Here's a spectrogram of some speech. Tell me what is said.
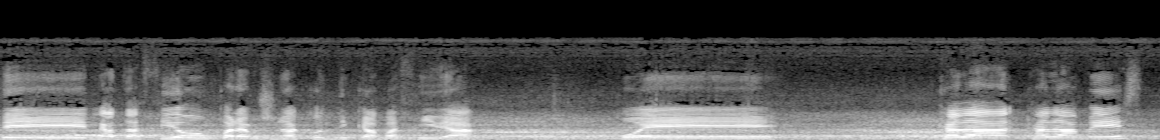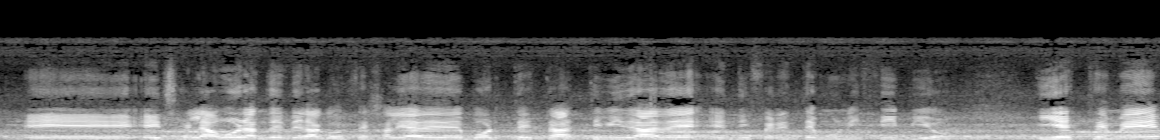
de natación para personas con discapacidad. Pues cada, cada mes eh, se elaboran desde la Concejalía de Deporte estas actividades en diferentes municipios. Y este mes,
